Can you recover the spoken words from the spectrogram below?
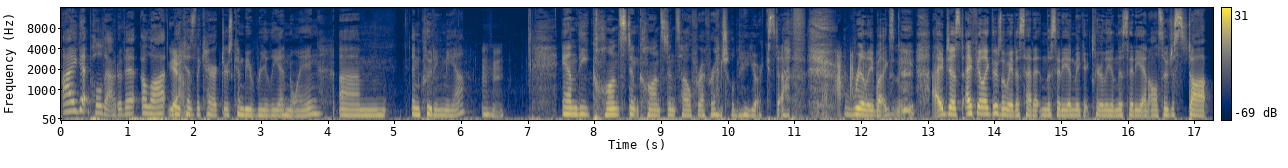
I get pulled out of it a lot Yeah. because the characters can be really annoying um including Mia hmm and the constant constant self-referential new york stuff really bugs me i just i feel like there's a way to set it in the city and make it clearly in the city and also just stop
